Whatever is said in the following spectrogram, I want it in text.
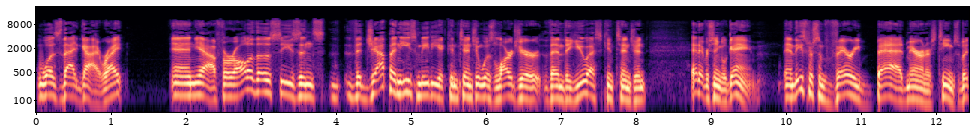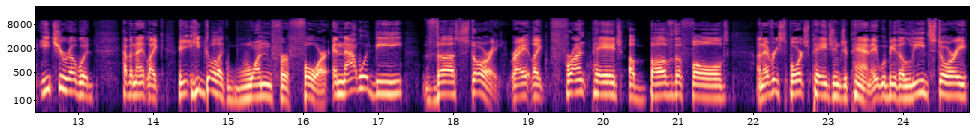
was that guy, right? And yeah, for all of those seasons, the Japanese media contingent was larger than the U.S. contingent at every single game. And these were some very bad Mariners teams. But Ichiro would have a night like he'd go like one for four, and that would be the story, right? Like front page above the fold on every sports page in Japan. It would be the lead story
